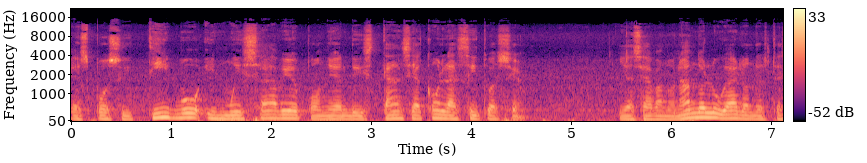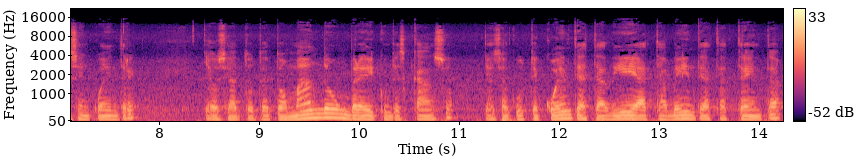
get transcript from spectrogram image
es positivo y muy sabio poner distancia con la situación, ya sea abandonando el lugar donde usted se encuentre, ya sea tomando un break, un descanso, ya sea que usted cuente hasta 10, hasta 20, hasta 30,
